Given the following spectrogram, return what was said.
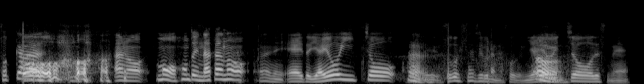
そこからあのもう本当に中野、何えー、と弥生町、うん。えーすごい久しぶりなんだ、そうだね、弥生町ですね、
